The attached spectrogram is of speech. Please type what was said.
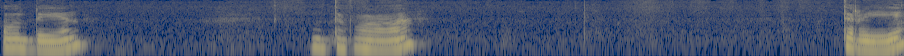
Один, два, три,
